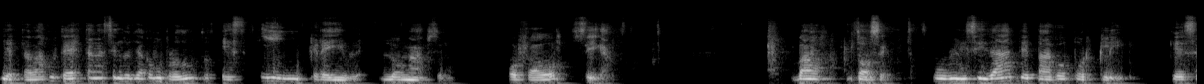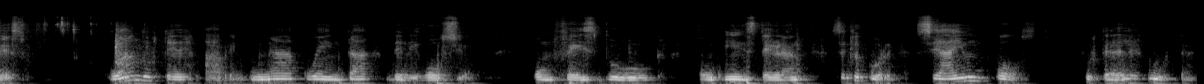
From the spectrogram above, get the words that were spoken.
y el trabajo que ustedes están haciendo ya como producto es increíble, lo máximo. Por favor, sigan. Vamos, entonces, publicidad de pago por clic. ¿Qué es eso? Cuando ustedes abren una cuenta de negocio con Facebook, con Instagram, ¿sé qué ocurre? Si hay un post que a ustedes les gusta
